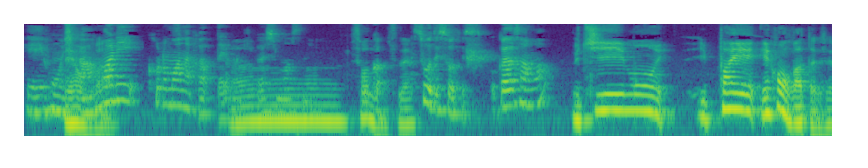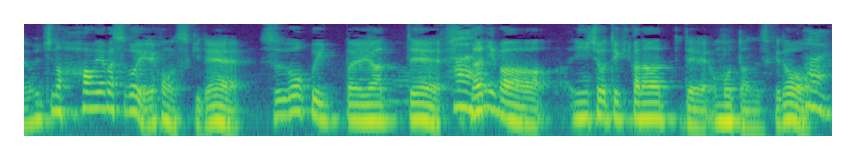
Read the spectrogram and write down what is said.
絵本しかあんまり好まなかったような気がしますね。そうなんですね。そうです、そうです。岡田さんは？うちもいっぱい絵本があったんですよ。うちの母親がすごい絵本好きで、すごくいっぱいあって、はい何が印象的かなって思ったんですけど、はい。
